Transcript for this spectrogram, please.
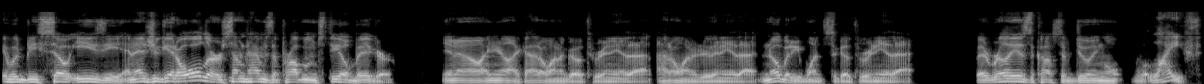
it would be so easy. And as you get older sometimes the problems feel bigger you know and you're like i don't want to go through any of that. I don't want to do any of that. Nobody wants to go through any of that. But it really is the cost of doing life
